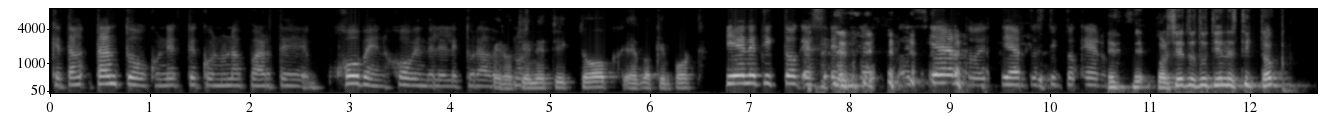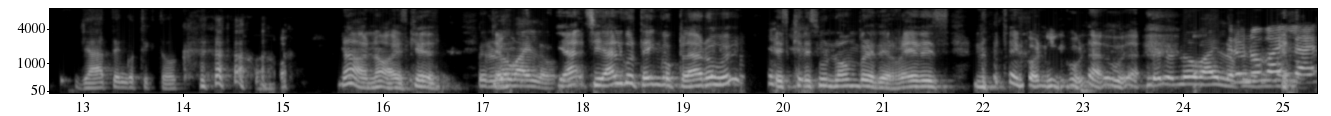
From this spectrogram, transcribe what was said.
que tanto conecte con una parte joven, joven del electorado. Pero tiene TikTok, es lo que importa. Tiene TikTok, es, cierto, es cierto, es TikTokero. Este, por cierto, ¿tú tienes TikTok? Ya tengo TikTok. No, no, es que... Pero no bailo. si algo tengo claro, güey, es que eres un hombre de redes, no tengo ninguna duda. Pero no bailo. Pero, no baila.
